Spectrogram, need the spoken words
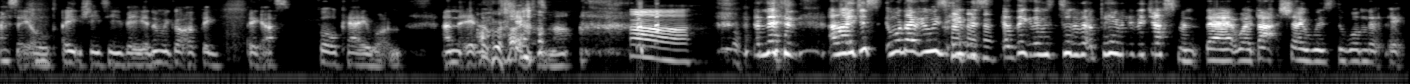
I say old HDTV, and then we got a big big ass 4K one, and it Oh, looked right. shit on that. Oh, and then and I just well no it was it was I think there was sort of a period of adjustment there where that show was the one that it,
